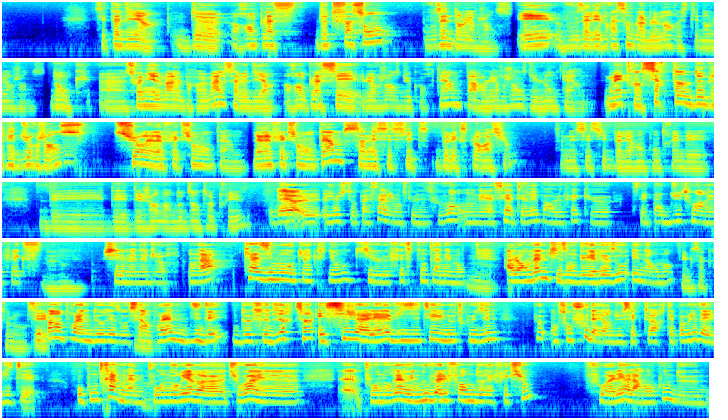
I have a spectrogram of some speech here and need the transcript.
C'est-à-dire de remplacer de toute façon vous êtes dans l'urgence et vous allez vraisemblablement rester dans l'urgence. Donc euh, soigner le mal par le mal, ça veut dire remplacer l'urgence du court terme par l'urgence du long terme. Mettre un certain degré d'urgence sur les réflexions long terme. Les réflexions long terme, ça nécessite de l'exploration, ça nécessite d'aller rencontrer des des, des, des gens dans d'autres entreprises. D'ailleurs, juste au passage, on se le dit souvent, on est assez atterré par le fait que ce n'est pas du tout un réflexe Ah non. chez les managers. On n'a quasiment aucun client qui le fait spontanément, Non. alors même qu'ils ont des réseaux énormes. hein. Exactement. C'est Et- pas un problème de réseau, c'est un problème d'idée, de se dire tiens, et si j'allais visiter une autre usine On s'en fout d'ailleurs du secteur, t'es pas obligé d'aller visiter. Au contraire même, pour nourrir, euh, tu vois, une, euh, pour nourrir une nouvelle forme de réflexion, faut aller à la rencontre de,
